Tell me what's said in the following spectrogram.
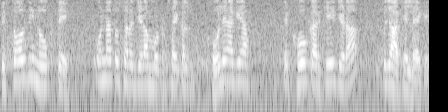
ਪਿਸਤੌਲ ਦੀ ਨੋਕ ਤੇ ਉਹਨਾਂ ਤੋਂ ਸਰ ਜਿਹੜਾ ਮੋਟਰਸਾਈਕਲ ਖੋਹ ਲਿਆ ਗਿਆ ਤੇ ਖੋਹ ਕਰਕੇ ਜਿਹੜਾ ਭਜਾ ਕੇ ਲੈ ਗਏ।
